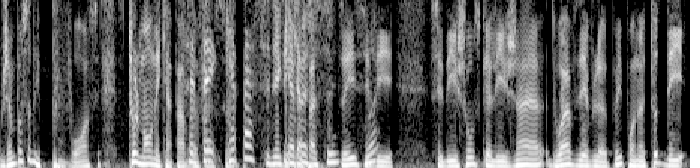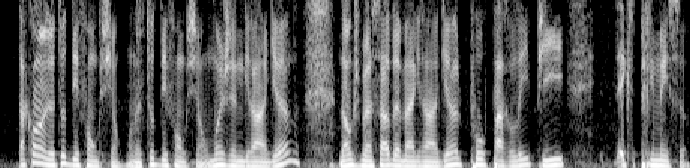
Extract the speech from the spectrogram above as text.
J'aime pas ça des pouvoirs. C'est- Tout le monde est capable de faire ça. capacité. C'est des capacités. C'est Ouais. des, c'est des choses que les gens doivent développer. Puis on a toutes des. Par contre, on a toutes des fonctions. On a toutes des fonctions. Moi, j'ai une grande gueule. Donc, je me sers de ma grande gueule pour parler puis exprimer ça. tu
